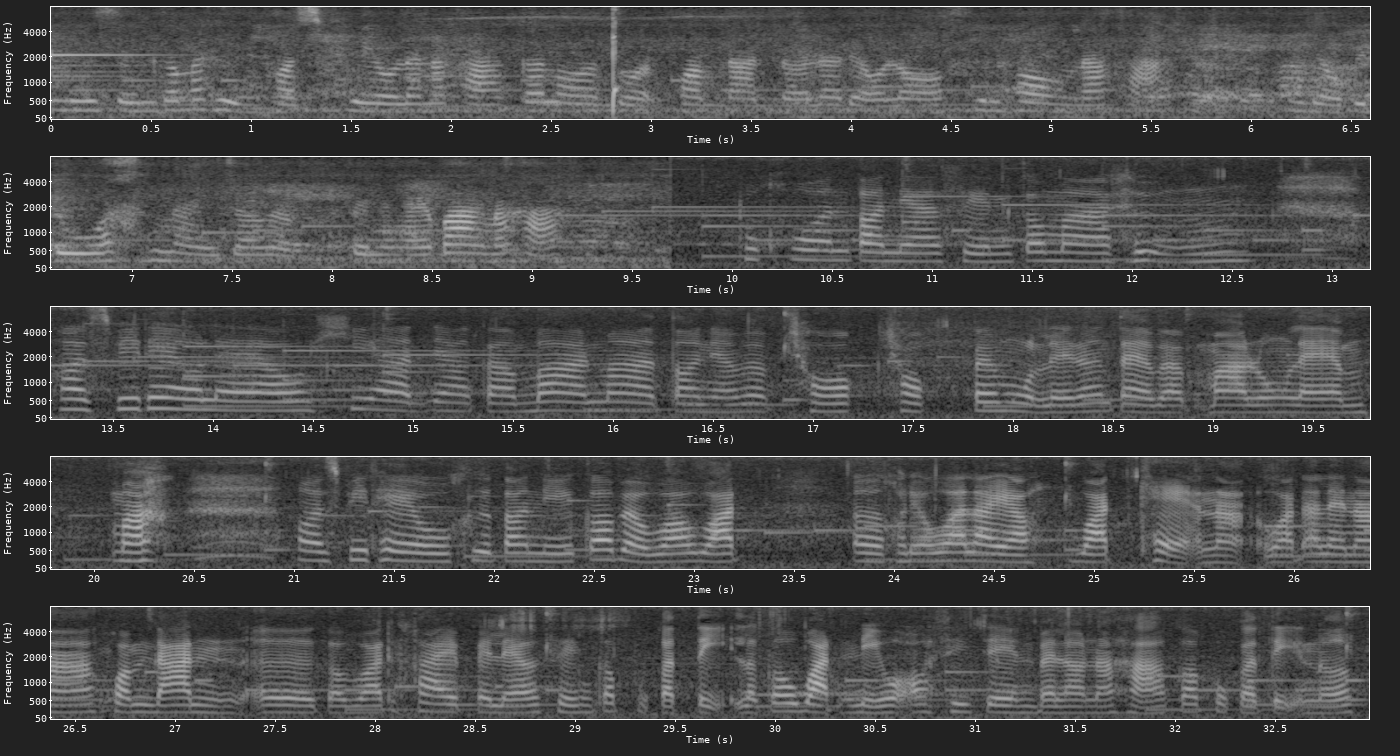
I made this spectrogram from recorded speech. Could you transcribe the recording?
อนนี้เซนก็มาถึงฮอสพิทแล้วนะคะ ก็รอตรวจความดันเดี๋ยวแล้วเดี๋ยวรอขึ้นห้องนะคะเดี๋ยวไปดูว่าข้างในจะแบบเป็นยังไงบ้างนะคะ ทุกคนตอนเนี้ยเซนก็มาถึงฮอสพิทอลแล้วเครียดอยากกลับบ้านมากตอนเนี้ยแบบช็อกช็อกไปหมดเลยตั้งแต่แบบมาโรงแรมมาฮอสพิทอลคือตอนนี้ก็แบบว่าวัด เออเขาเรียกว่าอะไรอะวัดแขนอะวัดอะไรนะ ความดันเออกับวัดไข้ไปแล้วเซนก็ปกติ แล้วก็วัดนิ้วออกซิเจนไปแล้วนะคะ ก็ปกติเนอะ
